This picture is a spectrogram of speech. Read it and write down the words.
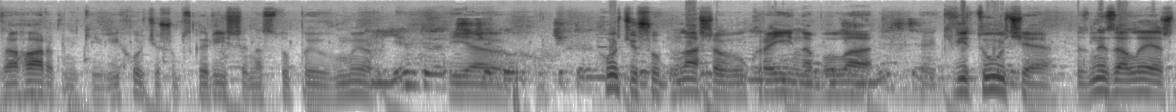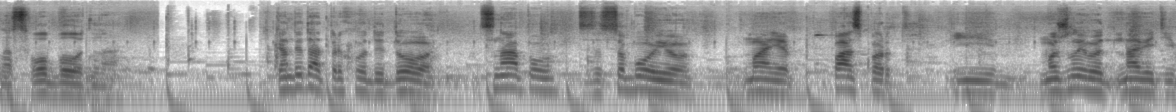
загарбників і хочу, щоб скоріше наступив мир. Я хочу, щоб наша Україна була е, квітуча, незалежна, свободна. Кандидат приходить до ЦНАПу, за собою має паспорт і, можливо, навіть і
